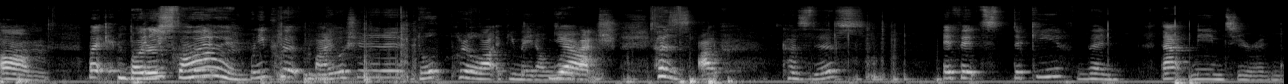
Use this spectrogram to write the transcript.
um But butter when slime. Put, when you put body lotion in it, don't put a lot if you made a Yeah. batch. Cause I, cause this, if it's sticky, then that means you're in.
